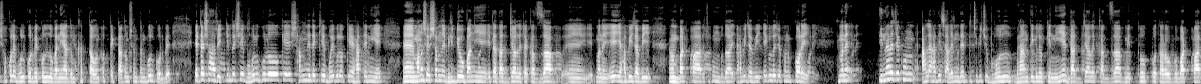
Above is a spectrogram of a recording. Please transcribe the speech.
সকলে ভুল করবে কল্লু বানি আদম খাত্তাউন প্রত্যেকটা আদম সন্তান ভুল করবে এটা স্বাভাবিক কিন্তু সেই ভুলগুলোকে সামনে রেখে বইগুলোকে হাতে নিয়ে মানুষের সামনে ভিডিও বানিয়ে এটা দাজ্জাল এটা কাজ্জাব এ, মানে এই হাবিজাবি বাটপার চুকুম্বুদাই হাবিজাবি এগুলো যখন করে মানে তিনারা যখন আলে হাদিস আলেমদের কিছু কিছু ভুল ভ্রান্তিগুলোকে নিয়ে দাজ্জাল কাজ্জাব মিথ্যুক প্রতারক বাটপার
